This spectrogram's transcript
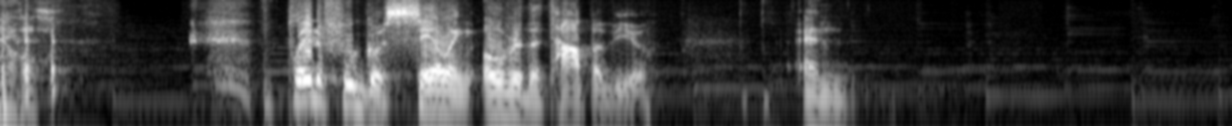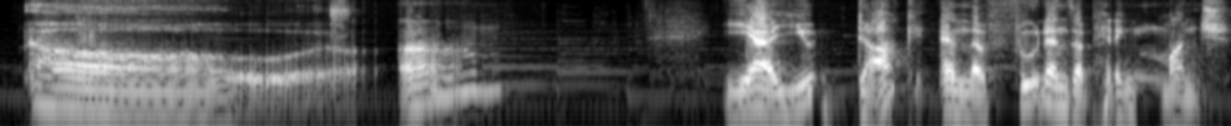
No. the plate of food goes sailing over the top of you. And. Oh. Um. Yeah, you duck, and the food ends up hitting Munch.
